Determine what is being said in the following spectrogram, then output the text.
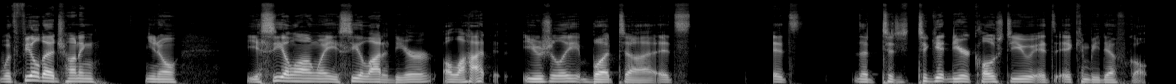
with field edge hunting, you know, you see a long way, you see a lot of deer, a lot usually, but uh, it's it's the to to get deer close to you, it it can be difficult.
